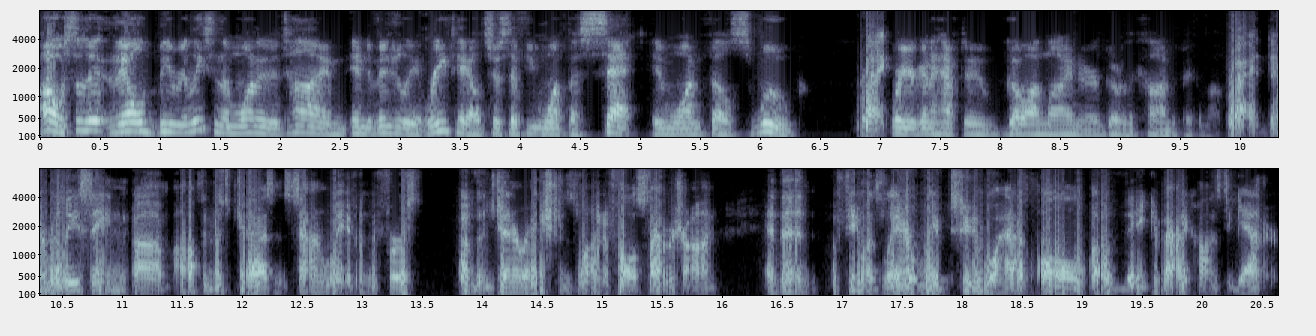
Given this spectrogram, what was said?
Oh, so they- they'll be releasing them one at a time individually at retail. It's just if you want the set in one fell swoop, Right. where you're going to have to go online or go to the con to pick them up. Right. They're releasing um, Optimus Jazz and Soundwave in the first of the generations line of Fall of Cybertron, and then a few months later, Wave Two will have all of the Combaticons together.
